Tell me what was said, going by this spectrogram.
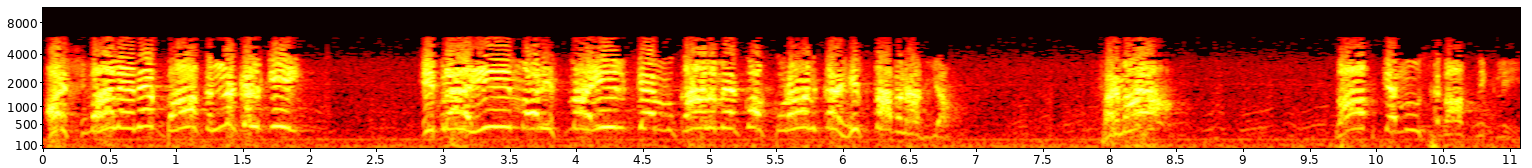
اور والے نے بات نقل کی۔ ابراہیم اور اسماعیل کے مکالمے کو قرآن کا حصہ بنا دیا۔ فرمایا، باپ کے منہ سے بات نکلی۔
